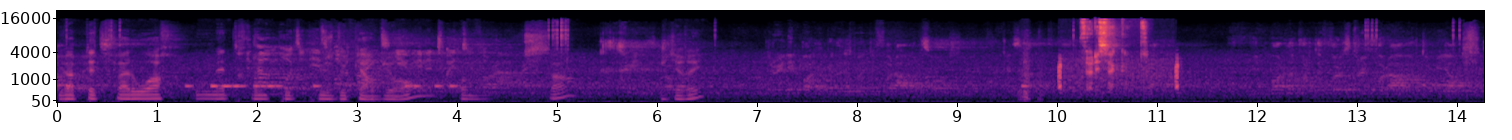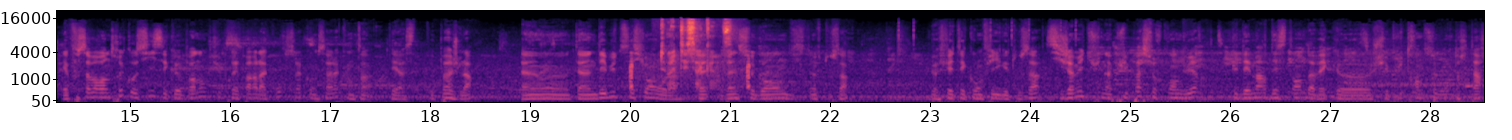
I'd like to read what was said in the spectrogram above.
il va peut-être falloir mettre un peu plus de carburant, comme ça, je dirais. Il faut savoir un truc aussi, c'est que pendant que tu prépares la course, là, comme ça, là, quand t'es à cette page-là, t'as un, t'as un début de session en haut, là, 20 seconds. 20 20 secondes, 19, tout ça. Tu as fait tes configs et tout ça. Si jamais tu n'appuies pas sur conduire, tu démarres des stands avec, euh, je sais plus, 30 secondes de retard.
